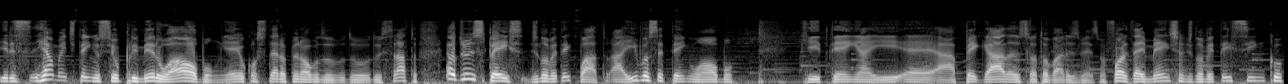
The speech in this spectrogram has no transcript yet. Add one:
e eles realmente têm o seu primeiro álbum, e aí eu considero o primeiro álbum do, do, do Strato, é o Dream Space, de 94. Aí você tem um álbum que tem aí é, a pegada dos Stratovarius mesmo. Fourth Dimension de 95, uh,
